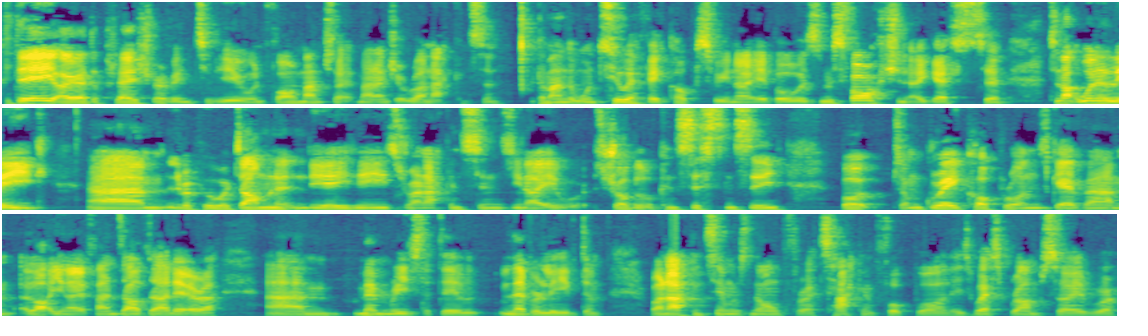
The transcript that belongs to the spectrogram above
Today I had the pleasure of interviewing former Manchester United manager Ron Atkinson, the man that won two FA Cups for United, but was misfortunate, I guess, to, to not win a league. Um, Liverpool were dominant in the 80s. Ron Atkinson's United struggled with consistency, but some great cup runs gave um, a lot of United fans of that era um, memories that they will never leave them. Ron Atkinson was known for attacking football. His West Brom side were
